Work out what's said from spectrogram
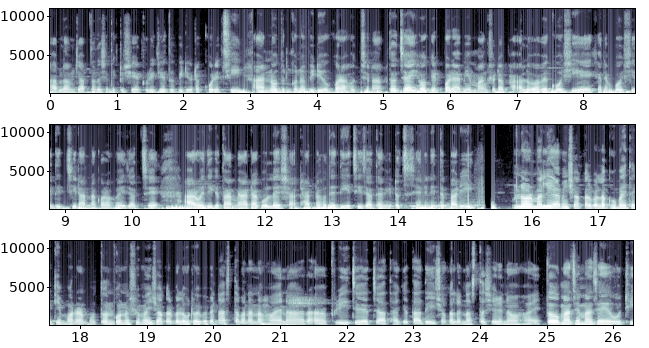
ভাবলাম যে আপনাদের সাথে একটু শেয়ার করি, যেহেতু ভিডিওটা করেছি আর নতুন কোনো ভিডিও করা হচ্ছে না। তো যাই হোক, এরপরে আমি মাংসটা ভালোভাবে কষিয়ে এখানে বসিয়ে দিচ্ছি, রান্না করা হয়ে যাচ্ছে। আর ওইদিকে তো আমি আটা করলে ঠান্ডা হতে দিয়েছি, যাতে আমি এটা ছেনে নিতে পারি। নর্মালি আমি সকালবেলা ঘুমাই থাকি মরার মতন। কোনো সময় সকালবেলা উঠে ওইভাবে নাস্তা বানানো হয় না। ফ্রিজে যা থাকে তা দিয়েই সকালের নাস্তা সেরে নেওয়া হয়। তো মাঝে মাঝে উঠি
